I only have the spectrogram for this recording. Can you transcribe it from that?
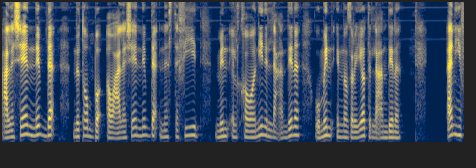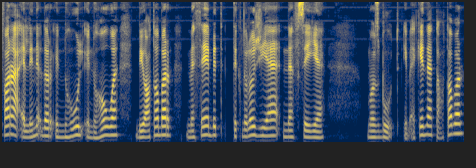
علشان نبدأ نطبق أو علشان نبدأ نستفيد من القوانين اللي عندنا ومن النظريات اللي عندنا. أنهي فرع اللي نقدر نقول إن هو بيعتبر مثابة تكنولوجيا نفسية؟ مظبوط. يبقى كده تعتبر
